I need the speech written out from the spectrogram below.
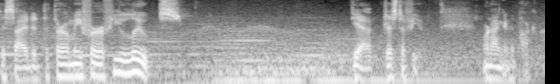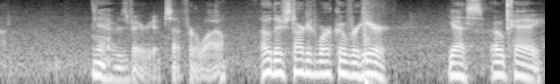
decided to throw me for a few loops. Yeah, just a few. We're not going to talk about it. Yeah, I was very upset for a while. Oh, they've started work over here. Yes, okay.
